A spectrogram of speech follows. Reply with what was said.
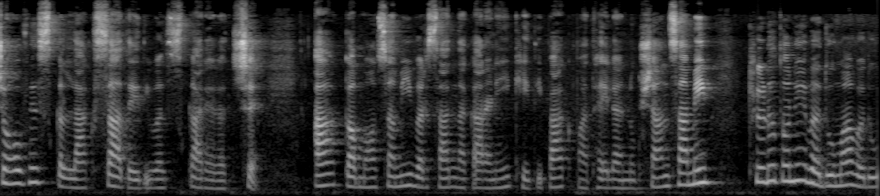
ચોવીસ કલાક સાતે દિવસ કાર્યરત છે. આ કમોસમી વરસાદના કારણે ખેતી પાકમાં થયેલા નુકસાન સામે ખેડૂતોને વધુમાં વધુ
